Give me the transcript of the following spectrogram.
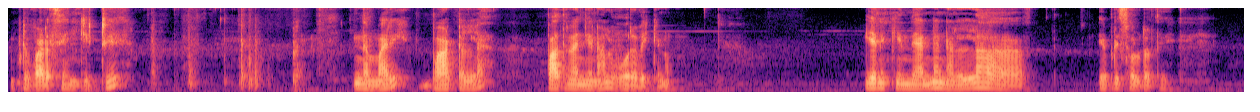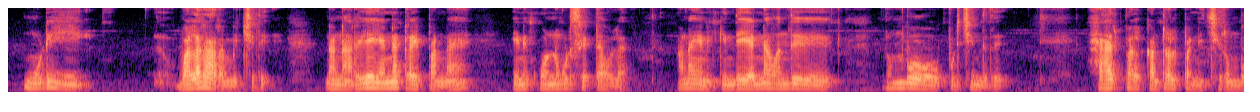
இப்படி வடை செஞ்சுட்டு இந்த மாதிரி பாட்டிலில் பதினஞ்சு நாள் ஊற வைக்கணும். எனக்கு இந்த எண்ணெய் நல்லா எப்படி சொல்கிறது முடி வளர ஆரம்பிச்சுது. நான் நிறைய எண்ணெய் ட்ரை பண்ணேன். எனக்கு ஒன்று கூட செட் ஆகலை. ஆனால் எனக்கு இந்த எண்ணெய் வந்து ரொம்ப பிடிச்சிருந்தது. ஹேர் ஃபால் கண்ட்ரோல் பண்ணிச்சு ரொம்ப.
